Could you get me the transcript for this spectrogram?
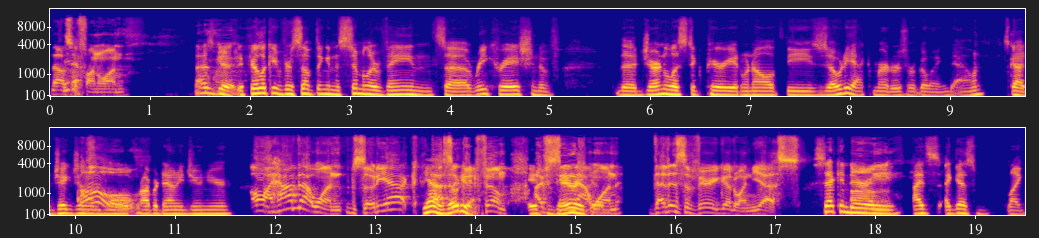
That was Yeah. a fun one. That's Mhm. good. If you're looking for something in a similar vein, it's a recreation of the journalistic period when all of the Zodiac murders were going down. It's got Jake Gyllenhaal, Oh. Robert Downey Jr. Oh, I have that one. Zodiac. Yeah, that's a good film. It's I've seen that good. one. That is a very good one. Yes. Secondary, Um, s- I guess like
